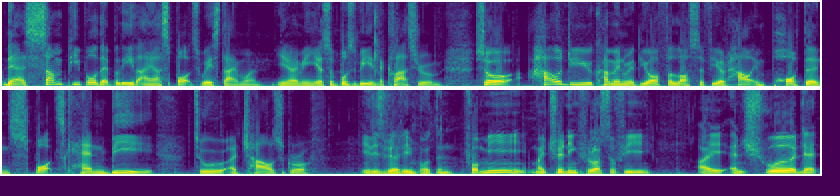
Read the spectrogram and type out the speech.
there are some people that believe, I are sports waste time one. You know what I mean? You're supposed to be in the classroom. So how do you come in with your philosophy of how important sports can be to a child's growth? It is very important. For me, my training philosophy, I ensure that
